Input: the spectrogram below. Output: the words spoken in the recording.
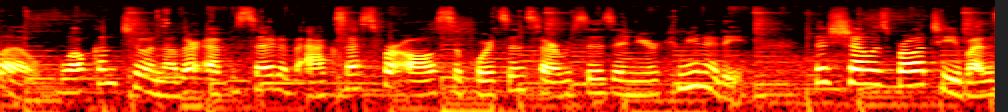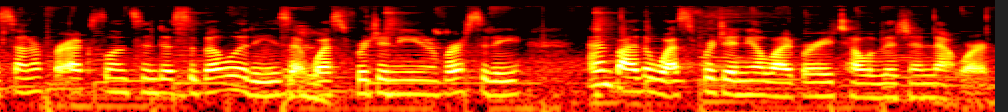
Hello, welcome to another episode of Access for All Supports and Services in Your Community. This show is brought to you by the Center for Excellence in Disabilities at West Virginia University and by the West Virginia Library Television Network.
